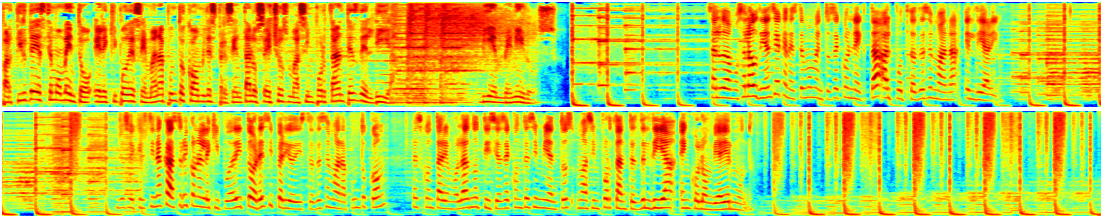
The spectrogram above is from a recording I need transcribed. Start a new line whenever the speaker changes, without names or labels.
A partir de este momento, el equipo de semana.com les presenta los hechos más importantes del día. Bienvenidos.
Saludamos a la audiencia que en este momento se conecta al podcast de semana El Diario. Yo soy Cristina Castro y con el equipo de editores y periodistas de semana.com les contaremos las noticias y acontecimientos más importantes del día en Colombia y el mundo.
